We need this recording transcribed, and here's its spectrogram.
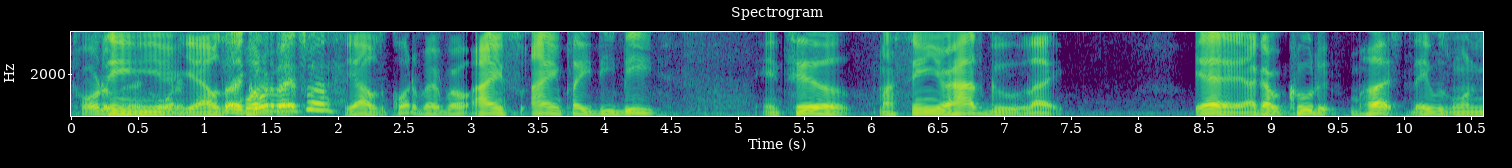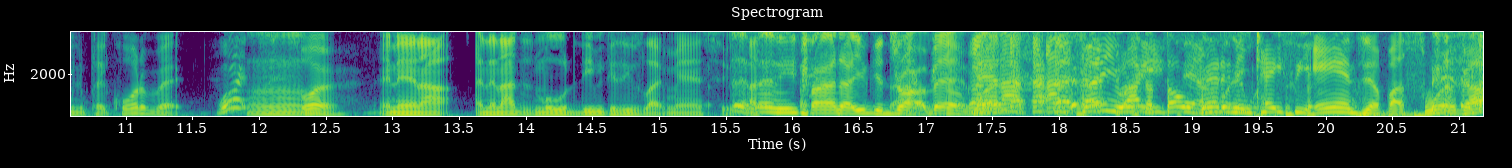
Quarterback, senior year. quarterback. Yeah, I was Play a quarterback. quarterback. Yeah, I was a quarterback, bro. I ain't I ain't played DB until my senior high school. Like, yeah, I got recruited from Hutch. They was wanting me to play quarterback. What? Swear. And then I and then I just moved to DB because he was like, man, shoot. And I- then he find out you could drop back. Man, I, I tell you, I can throw better than Casey and Jeff. I swear to God.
